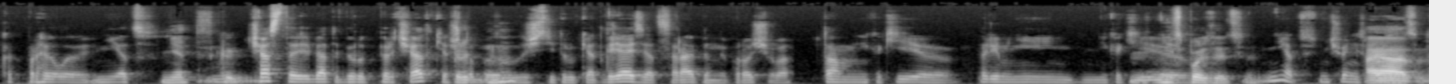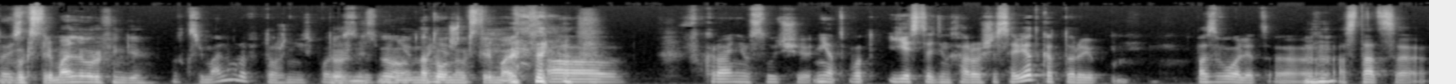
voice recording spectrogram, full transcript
как правило, нет. Нет? Часто ребята берут перчатки, Пер- чтобы мгм. защитить руки от грязи, от царапин и прочего. Там никакие ремни, никакие... Не используются. Нет, ничего не А используется. В есть экстремальном руфинге в экстремальном руфе тоже не тоже используется. не... Ну, Нет, на то он конечно. экстремальный. А, в крайнем случае... Нет, вот есть один хороший совет, который позволит э, Мгм. остаться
